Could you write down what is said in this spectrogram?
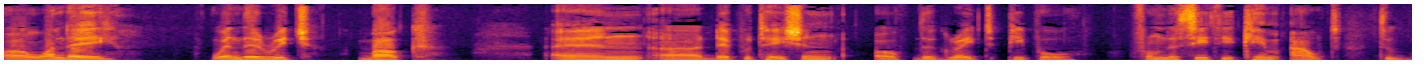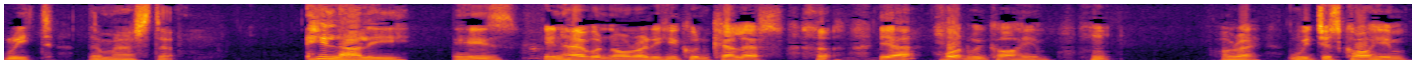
uh, one day, when they reached Balkh, and a deputation of the great people from the city came out to greet the master. Hilali, he's in heaven already. He couldn't care less. yeah, what we call him. All right, we just call him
